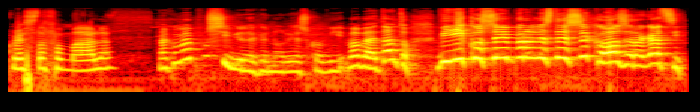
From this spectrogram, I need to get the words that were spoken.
Questa fa male. Ma com'è possibile che non riesco a vincere? Vabbè, tanto vi dico sempre le stesse cose, ragazzi.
